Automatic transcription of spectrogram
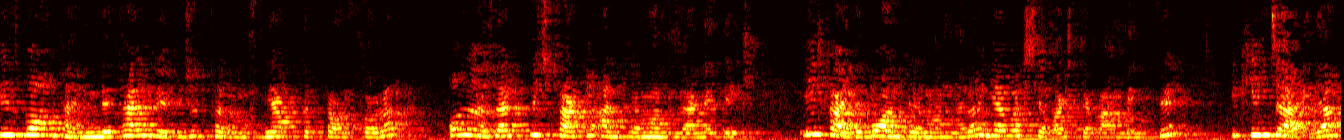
Biz bu hanımefendinin detaylı bir vücut taramasını yaptıktan sonra ona özel 3 farklı antrenman düzenledik. İlk ayda bu antrenmanlara yavaş yavaş devam etti. İkinci ayda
